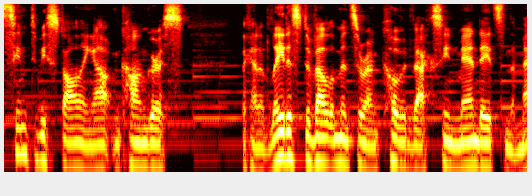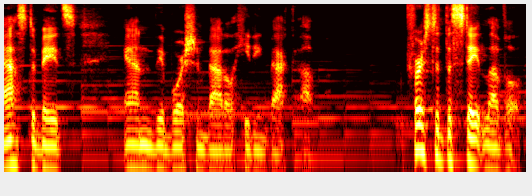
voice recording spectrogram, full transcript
seem to be stalling out in Congress, the kind of latest developments around COVID vaccine mandates and the mass debates, and the abortion battle heating back up. First, at the state level,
